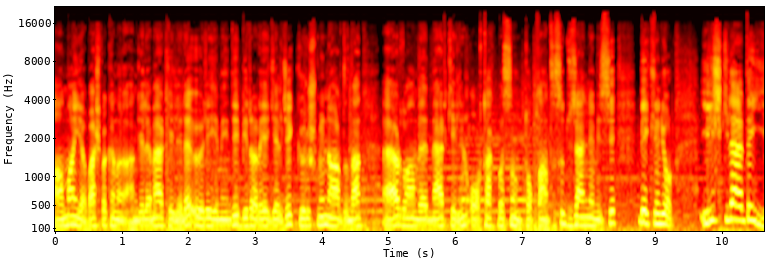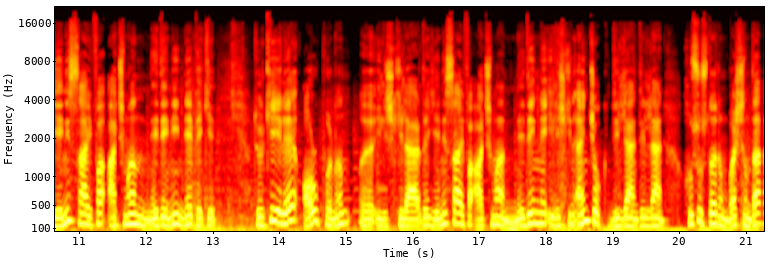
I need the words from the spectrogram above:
Almanya Başbakanı Angela Merkel ile öğle yemeğinde bir araya gelecek. Görüşmenin ardından Erdoğan ve Merkel'in ortak basın toplantısı düzenlemesi bekleniyor. İlişkilerde yeni sayfa açma nedeni ne peki? Türkiye ile Avrupa'nın e, ilişkilerde yeni sayfa açma nedenine ilişkin en çok dillendirilen hususların başında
